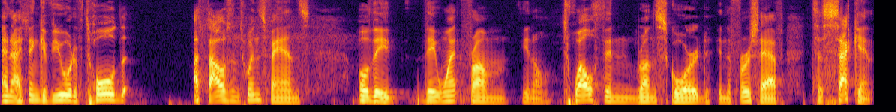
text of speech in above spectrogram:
And I think if you would have told a thousand Twins fans, oh, they they went from you know twelfth in runs scored in the first half to second,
